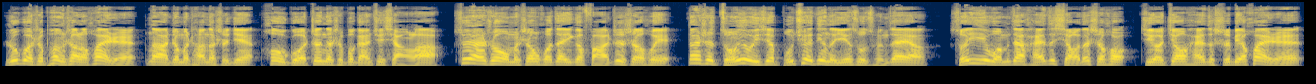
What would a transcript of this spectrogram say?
如果是碰上了坏人，那这么长的时间，后果真的是不敢去想了。虽然说我们生活在一个法治社会，但是总有一些不确定的因素存在呀。所以我们在孩子小的时候就要教孩子识别坏人。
